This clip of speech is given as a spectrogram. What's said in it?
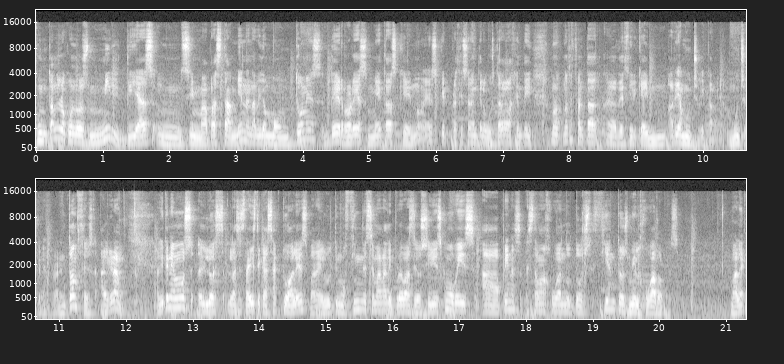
juntándolo con los mil días mm, sin mapas, también han habido montones de errores, metas, que no es que precisamente le gustara a la gente y, bueno, no hace falta eh, decir que hay, había mucho que cambiar, mucho que mejorar. Entonces, al gran, aquí tenemos las estadísticas actuales, ¿vale? El último fin de semana de pruebas de Osiris, como veis, apenas estaban jugando 200.000 jugadores. ¿Vale?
